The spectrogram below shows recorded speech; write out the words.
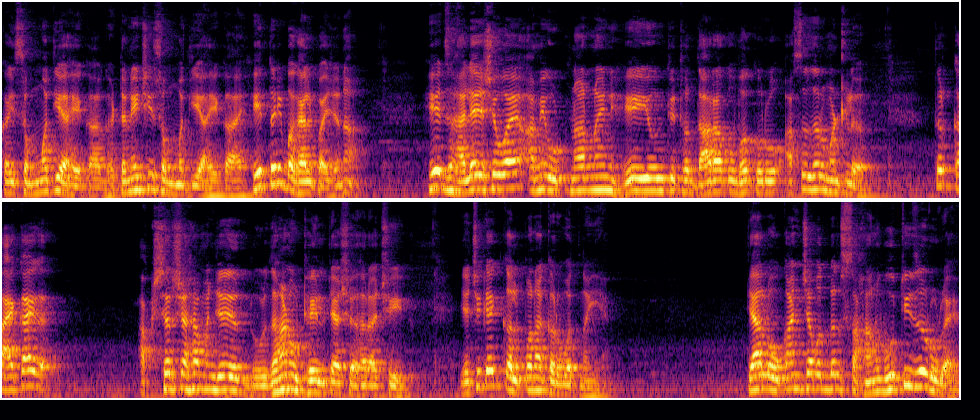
काही संमती आहे का? घटनेची संमती आहे का? हे तरी बघायला पाहिजे ना. हे झाल्याशिवाय आम्ही उठणार नाही आणि हे येऊन तिथं दारात उभं करू असं जर म्हटलं तर काय काय अक्षरशः म्हणजे धुळधाण उठेल त्या शहराची याची काही कल्पना करवत नाही आहे त्या लोकांच्याबद्दल सहानुभूती जरूर आहे.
